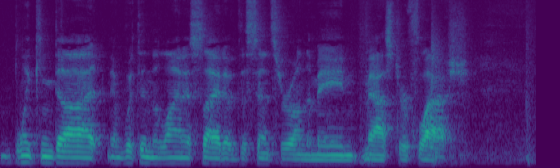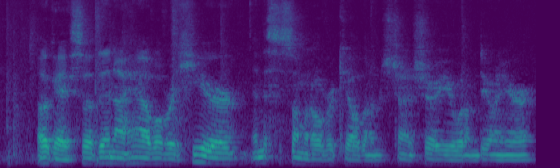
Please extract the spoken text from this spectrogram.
blinking dot within the line of sight of the sensor on the main master flash. Okay, so then I have over here, and this is somewhat overkill, but I'm just trying to show you what I'm doing here.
